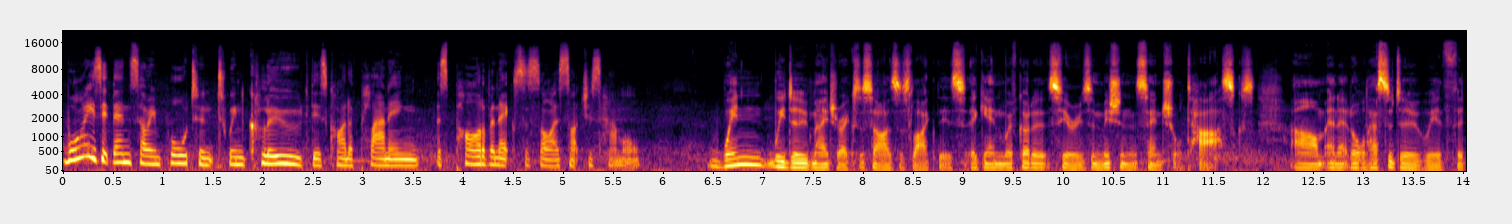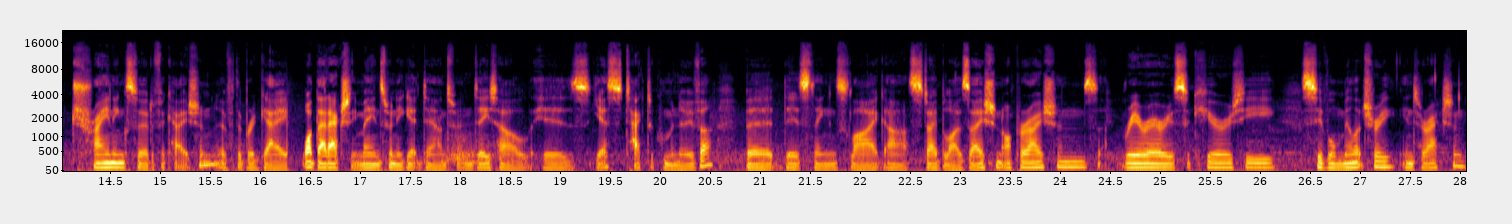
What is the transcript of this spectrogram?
Why is it then so important to include this kind of planning as part of an exercise such as Hamel? When we do major exercises like this, again, we've got a series of mission essential tasks, um, and it all has to do with the training certification of the brigade. What that actually means when you get down to in detail is yes, tactical manoeuvre, but there's things like uh, stabilisation operations, rear area security, civil military interaction.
